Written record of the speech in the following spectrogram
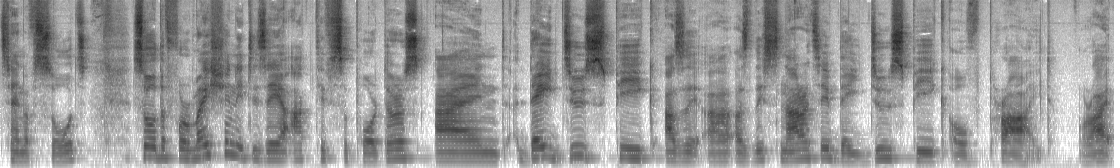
Ten of Swords. So the formation, it is a active supporters, and they do speak as a uh, as this narrative. They do speak of pride. All right.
